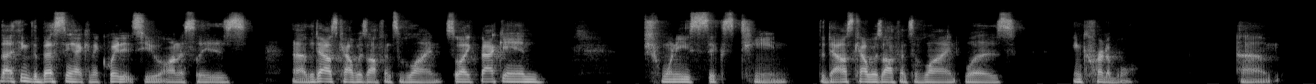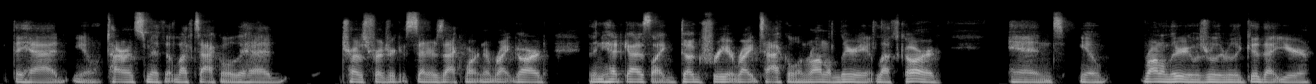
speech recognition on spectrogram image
I think the best thing I can equate it to, honestly, is uh, the Dallas Cowboys offensive line. So, like back in 2016, the Dallas Cowboys offensive line was incredible. Um, they had, you know, Tyron Smith at left tackle. They had Travis Frederick at center, Zach Martin at right guard. And then you had guys like Doug Free at right tackle and Ronald Leary at left guard. And, you know, Ronald Leary was really, really good that year.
